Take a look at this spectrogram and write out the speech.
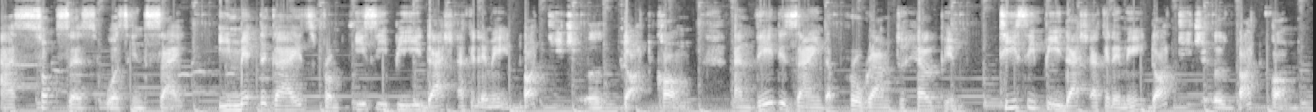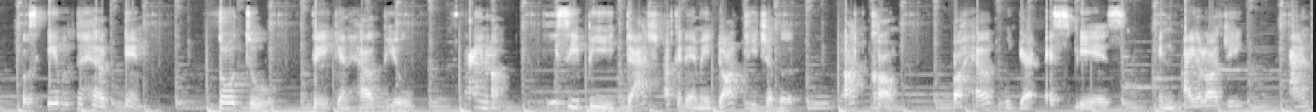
as success was in sight. He met the guys from tcp-academy.teachable.com and they designed a program to help him. tcp-academy.teachable.com was able to help him. So too, they can help you. Sign up tcp-academy.teachable.com for help with your SBAs in biology and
